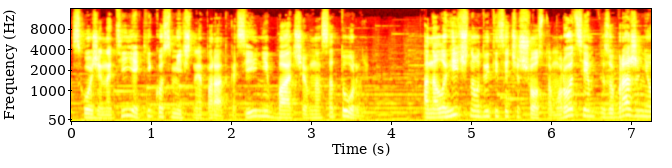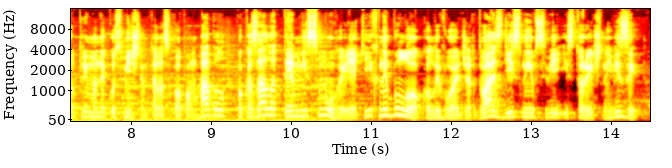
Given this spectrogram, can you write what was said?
схожі на ті, які космічний апарат Касіні бачив на Сатурні. Аналогічно у 2006 році зображення, отримане космічним телескопом Габл, показало темні смуги, яких не було, коли Voyager 2 здійснив свій історичний візит.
